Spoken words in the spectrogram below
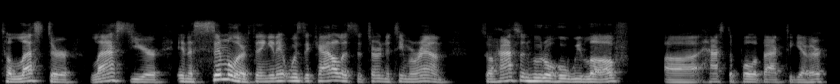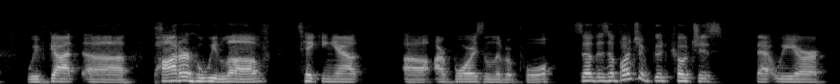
to Leicester last year in a similar thing, and it was the catalyst to turn the team around. So Hasenhüttl, who we love, uh, has to pull it back together. We've got uh, Potter, who we love, taking out uh, our boys in Liverpool. So there's a bunch of good coaches that we are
